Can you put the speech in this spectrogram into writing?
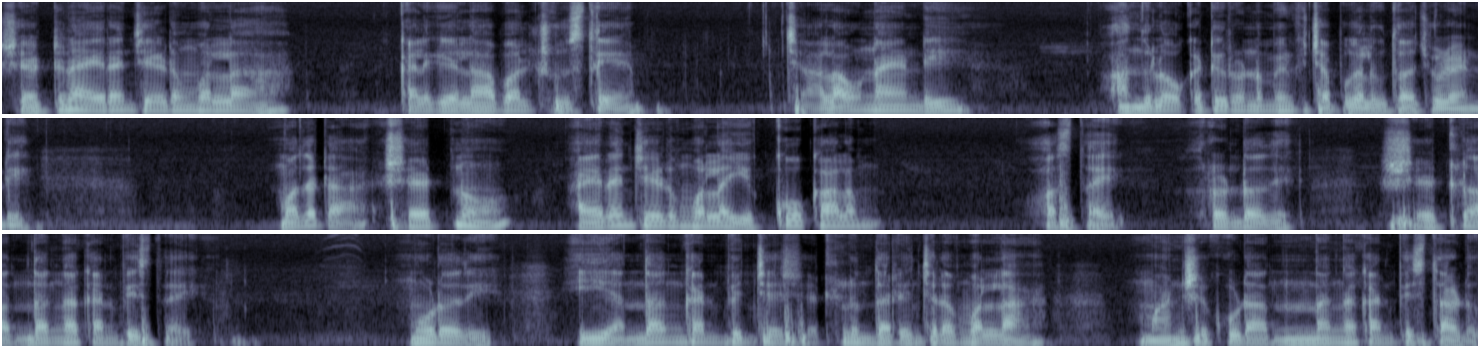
షర్ట్ని ఐరన్ చేయడం వల్ల కలిగే లాభాలు చూస్తే చాలా ఉన్నాయండి. అందులో ఒకటి రెండు మీకు చెప్పగలుగుతా చూడండి. మొదట షర్ట్ను ఐరన్ చేయడం వల్ల ఎక్కువ కాలం వస్తాయి. రెండోది షర్ట్లు అందంగా కనిపిస్తాయి. మూడోది ఈ అందంగా కనిపించే షర్ట్లను ధరించడం వల్ల మనిషి కూడా అందంగా కనిపిస్తాడు.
